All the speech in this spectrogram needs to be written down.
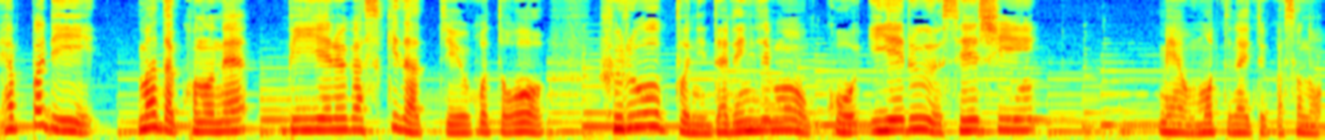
やっぱりまだこのね BL が好きだっていうことをフルオープンに誰にでもこう言える精神面を持ってないというかその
